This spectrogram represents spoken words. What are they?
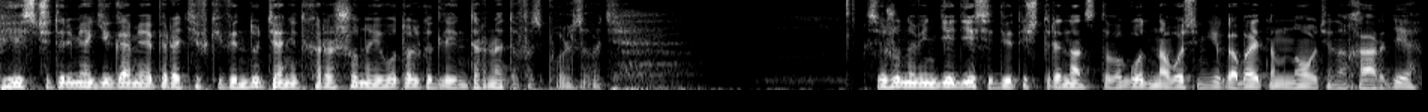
есть с 4 гигами оперативки. Винду тянет хорошо, но его только для интернетов использовать. Сижу на винде 10 2013 года на 8 гигабайтном ноуте на харде.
